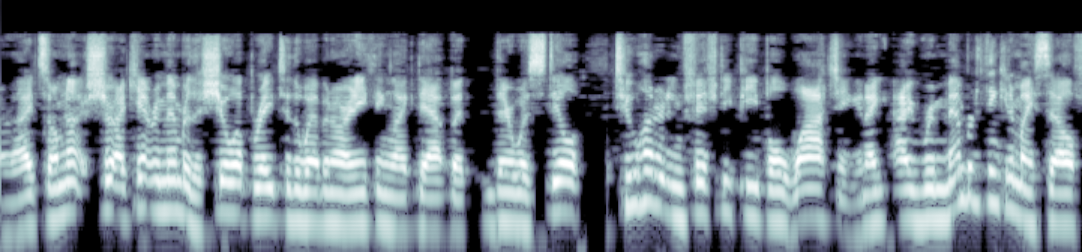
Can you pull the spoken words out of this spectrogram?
All right. So I'm not sure. I can't remember the show up rate to the webinar or anything like that, but there was still 250 people watching. And I, I remember thinking to myself,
